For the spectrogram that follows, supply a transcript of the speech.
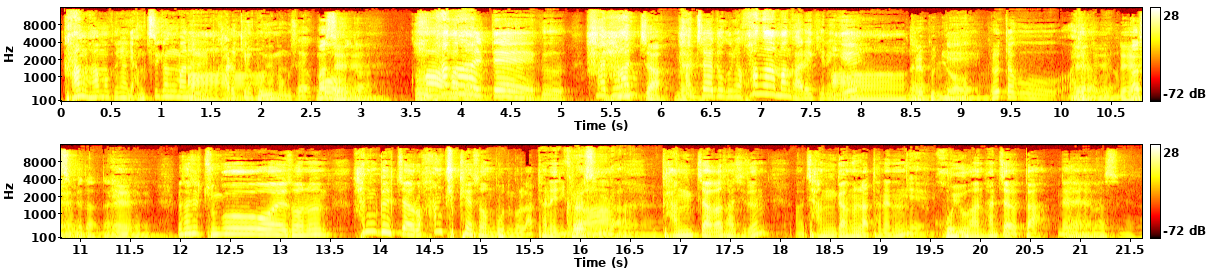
강 하면 그냥 양쯔강만을 아. 가리키는 고유명사였고 맞습니다. 네, 네. 그하 황하 할 때 그 하도 하자. 네네. 하자도 그냥 황하만 가리키는 게 아, 네. 그랬군요. 네, 그렇다고 하더라고요. 네네, 네. 맞습니다. 네. 네. 사실 중국어에서는 한 글자로 함축해서 모든 걸 나타내니까. 그렇습니다. 네. 강자가 사실은 장강을 나타내는 예. 고유한 한자였다. 네, 네. 맞습니다.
